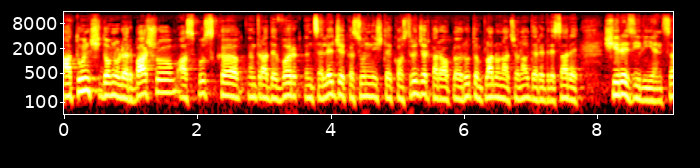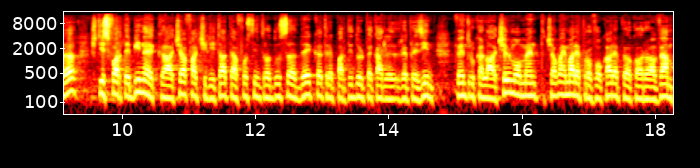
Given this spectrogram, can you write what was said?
Atunci, domnul Erbașu a spus că, într-adevăr, înțelege că sunt niște constrângeri care au apărut în Planul Național de Redresare și Reziliență. Știți foarte bine că acea facilitate a fost introdusă de către partidul pe care îl reprezint, pentru că la acel moment cea mai mare provocare pe care o aveam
